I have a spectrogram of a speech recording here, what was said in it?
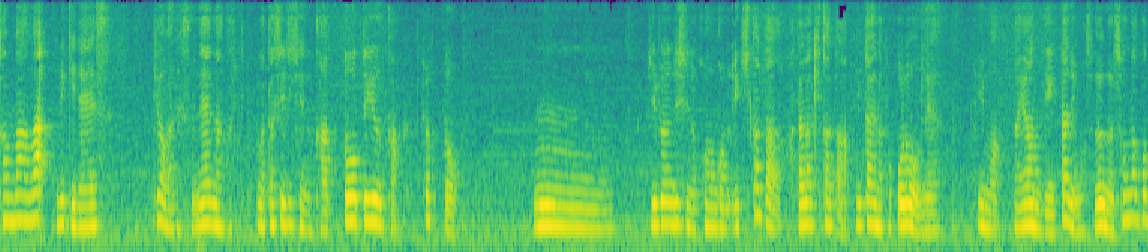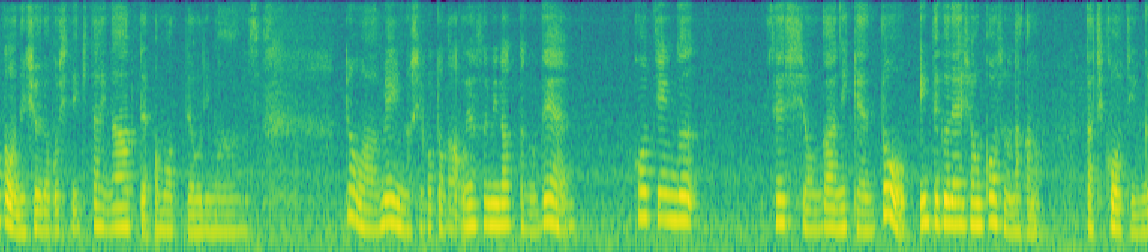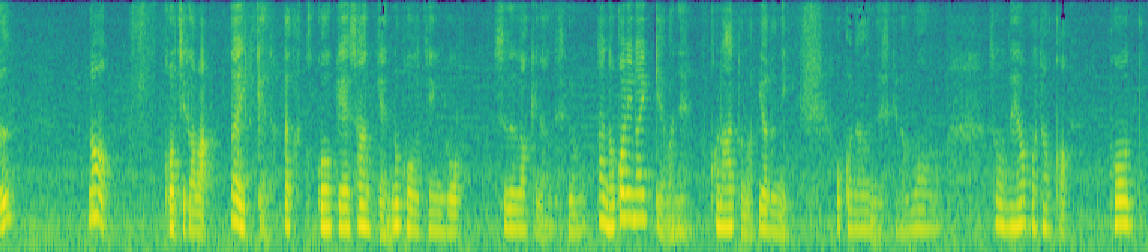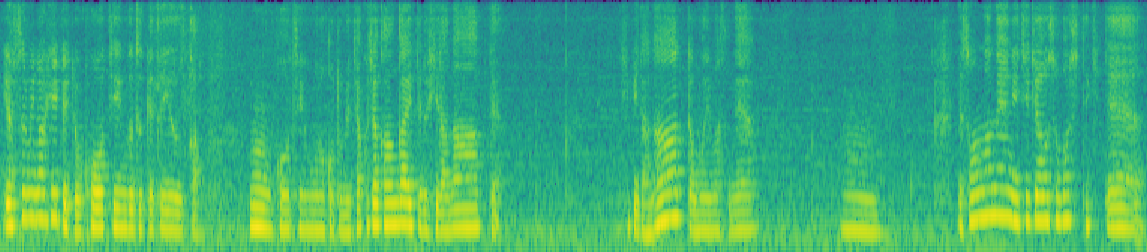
こんばんは、みきです。今日はですね、なんか私自身の葛藤というか、ちょっと、うーん、自分自身の今後の生き方、働き方みたいなところをね、今悩んでいたりもするので、そんなことをね、収録していきたいなって思っております。今日はメインの仕事がお休みだったので、コーチングセッションが2件とインテグレーションコースの中のガチコーチングのコーチ側が1件だから合計3件のコーチングをするわけなんですけども。あ残りの1件はねこの後の夜に行うんですけども。そうねやっぱなんかこう休みの日で言うとコーチング付けというかうんコーチングのことめちゃくちゃ考えてる日だなーって日々だなーって思いますね。うん。でそんなね日常を過ごしてきて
